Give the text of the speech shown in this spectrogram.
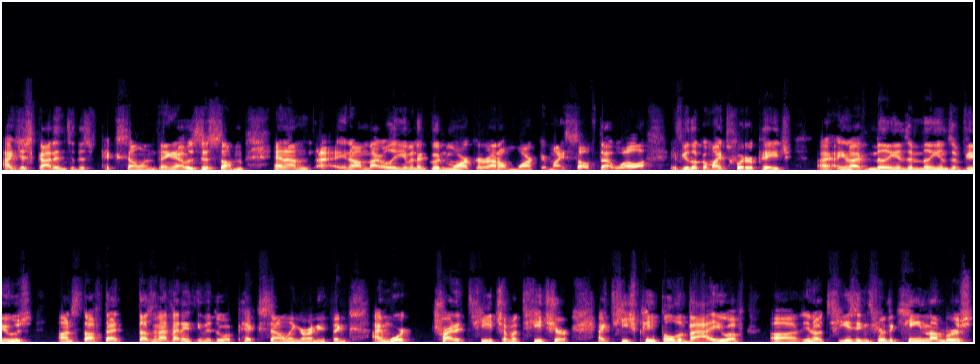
I just got into this pick selling thing. That was just something, and I'm, you know, I'm not really even a good marker. I don't market myself that well. If you look at my Twitter page, I, you know, I have millions and millions of views on stuff that doesn't have anything to do with pick selling or anything. I more try to teach. I'm a teacher. I teach people the value of, uh, you know, teasing through the key numbers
